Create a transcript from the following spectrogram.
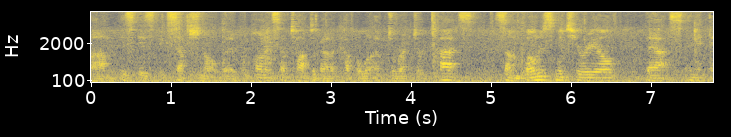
um, is, is exceptional. The proponents have talked about a couple of director cuts, some bonus material that's uh,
